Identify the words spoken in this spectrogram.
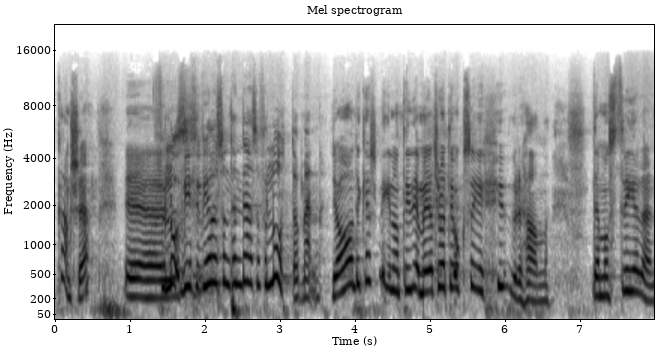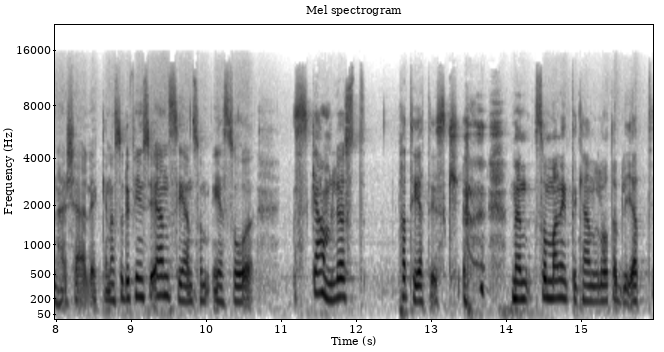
Kanske. Eh, Förlåt, vi, vi har en sån tendens att förlåta män. Ja, det kanske ligger någonting i det. Men jag tror att det också är hur han demonstrerar den här kärleken. Alltså det finns ju en scen som är så skamlöst patetisk, men som man inte kan låta bli att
